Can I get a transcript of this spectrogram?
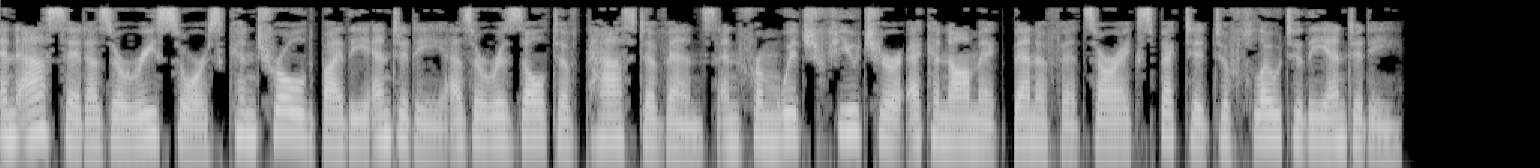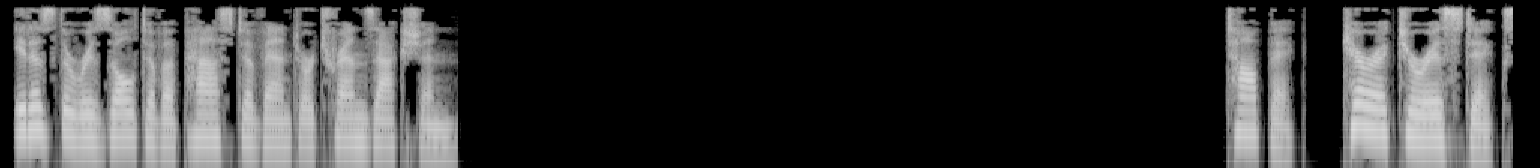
An asset is a resource controlled by the entity as a result of past events and from which future economic benefits are expected to flow to the entity. It is the result of a past event or transaction. Characteristics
